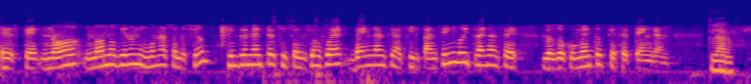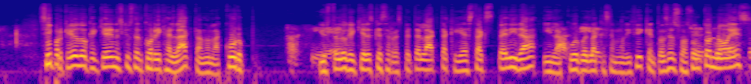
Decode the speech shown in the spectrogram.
este no no nos dieron ninguna solución. Simplemente su solución fue vénganse a Chilpancingo y tráiganse los documentos que se tengan. Claro. Sí porque ellos lo que quieren es que usted corrija el acta no la CURP. Así y usted lo que quiere es que se respete el acta que ya está expedida y la CURP es la que se modifique entonces su asunto no es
